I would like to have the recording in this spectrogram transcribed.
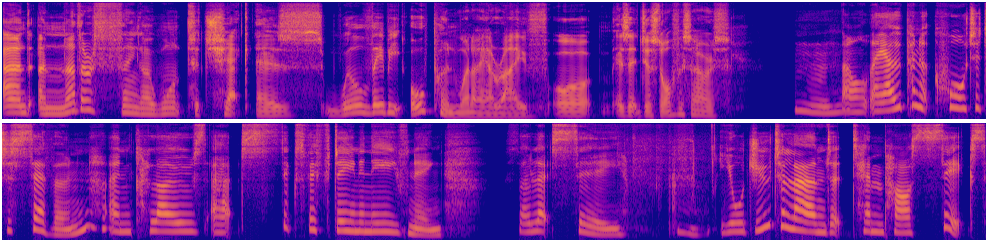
And another thing I want to check is will they be open when I arrive, or is it just office hours? Hmm. Well, they open at quarter to seven and close at six fifteen in the evening. So let's see. Hmm. You're due to land at ten past six.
